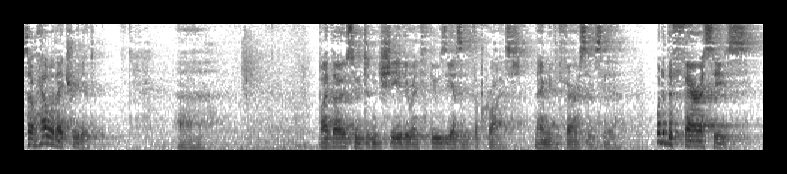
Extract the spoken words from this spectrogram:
So, how were they treated? Uh, by those who didn't share their enthusiasm for Christ, namely the Pharisees there. What did the Pharisees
